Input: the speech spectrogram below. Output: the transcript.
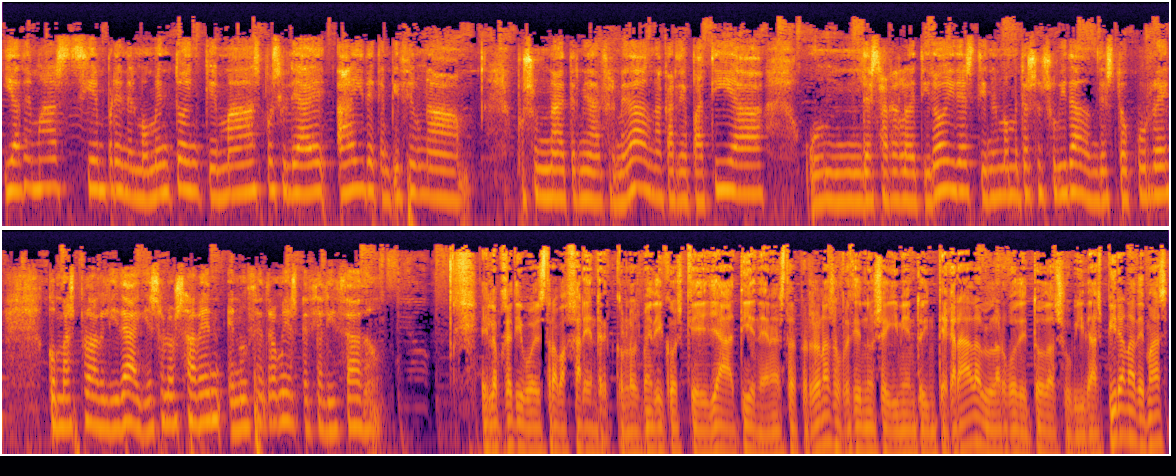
y además siempre en el momento en que más posibilidad hay de que empiece una, pues una determinada enfermedad, una cardiopatía, un desarreglo de tiroides, tienen momentos en su vida donde esto ocurre con más probabilidad y eso lo saben en un centro muy especializado. El objetivo es trabajar en red con los médicos que ya atienden a estas personas, ofreciendo un seguimiento integral a lo largo de toda su vida. Aspiran además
